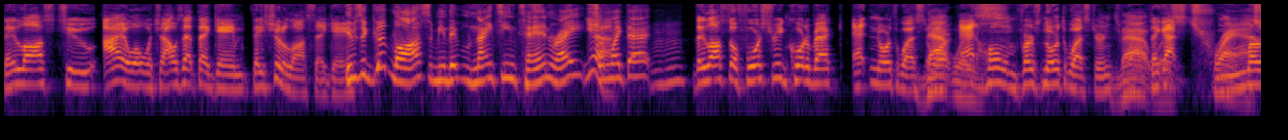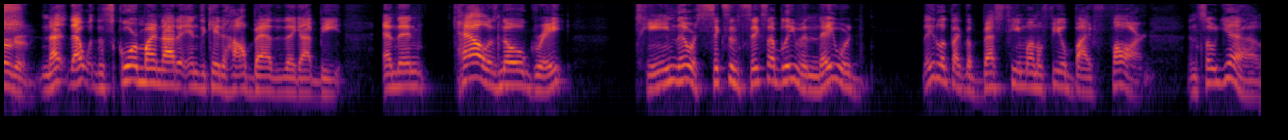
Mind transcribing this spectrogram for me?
They lost to Iowa, which I was at that game. They should have lost that game. It was a good loss. I mean, they were 19-10, right? Yeah. Something like that. Mm-hmm. they lost to a four-string quarterback at Northwestern That or at home versus Northwestern. That they was got trash. murdered. That, that the score might not have indicated how bad they got beat. And then Cal is no great team. They were six and six, I believe, and they were they looked like the best team on the field by far. And so yeah,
